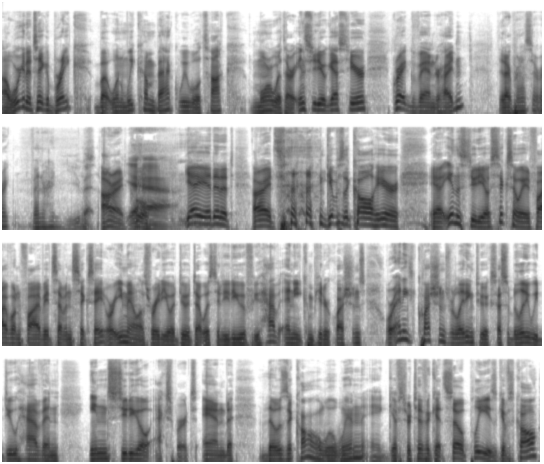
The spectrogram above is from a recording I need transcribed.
Uh, we're going to take a break, but when we come back, we will talk more with our in studio guest here, Greg Vanderheiden. Did I pronounce that right? Vanderheiden? You bet. All right, cool. Yeah. Yeah, you did it. All right. Give us a call here uh, in the studio, 608 515 8768, or email us radio at doit.wis.edu if you have any computer questions or any questions relating to accessibility. We do have an in studio expert, and those that call will win a gift certificate. So please give us a call,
